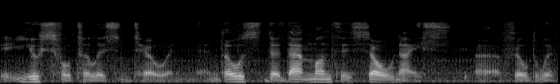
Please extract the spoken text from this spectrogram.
useful to listen to, and, and those the, that month is so nice, uh, filled with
